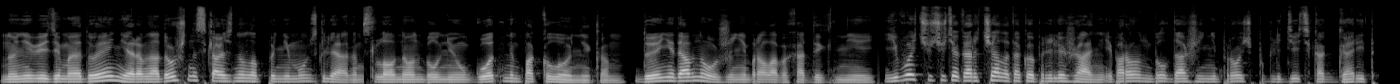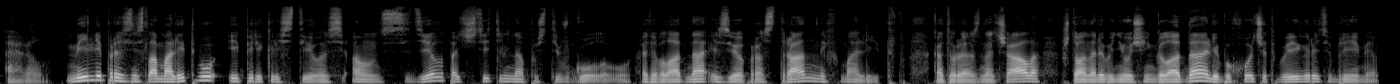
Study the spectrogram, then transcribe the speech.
но невидимая Дуэнни равнодушно скользнула по нему взглядом, словно он был неугодным поклонником. Дуэнни давно уже не брала выходных дней. Его чуть-чуть огорчало такое прилежание, и порой он был даже не прочь поглядеть, как горит Эрл. Милли произнесла молитву и перекрестилась, а он сидел, почтительно опустив голову. Это была одна из ее пространных молитв, которая означала, что она либо не очень голодна, либо хочет выиграть время.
